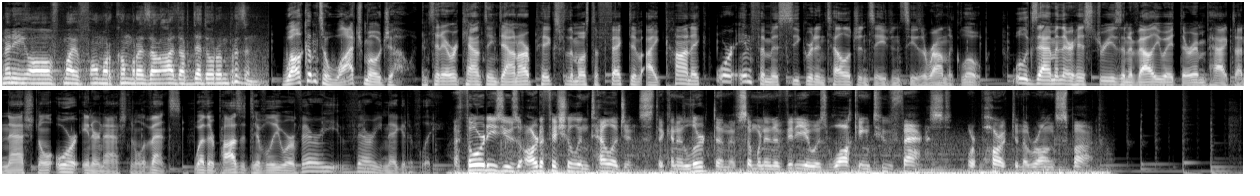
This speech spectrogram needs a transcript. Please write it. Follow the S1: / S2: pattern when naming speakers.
S1: Many of my former comrades are either dead or in prison. Welcome to Watch Mojo, and today we're counting down our picks for the most effective, iconic, or infamous secret intelligence agencies around the globe. We'll examine their histories and evaluate their impact on national or international events, whether positively or very, very negatively. Authorities use artificial intelligence that can alert them if someone in a video is walking too fast or parked in the wrong spot.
